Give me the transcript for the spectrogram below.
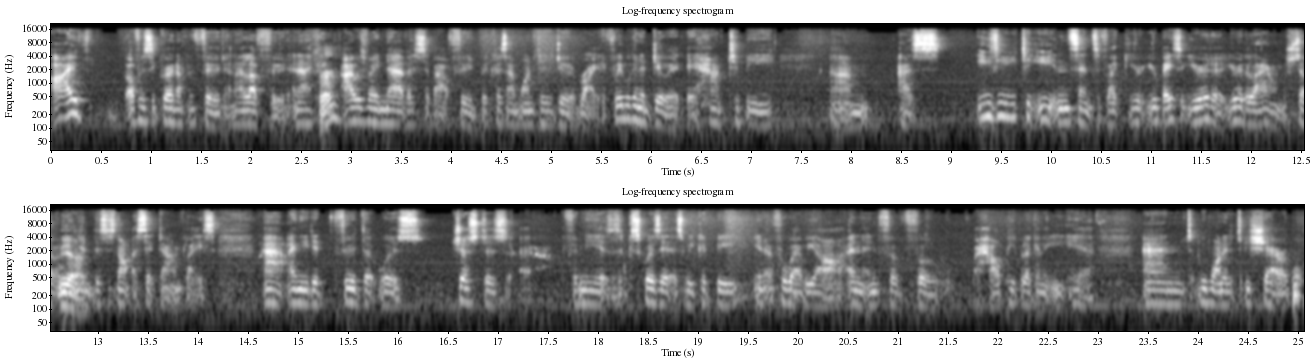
I've obviously grown up in food and I love food. And I think Sure. I was very nervous about food because I wanted to do it right. If we were going to do it, it had to be um, as easy to eat in the sense of like you're, you're basic you're at a you're at a lounge so I mean, Yeah. this is not a sit down place uh, I needed food that was just as uh, for me as exquisite as we could be you know for where we are and, and for, for how people are going to eat here and we wanted it to be shareable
